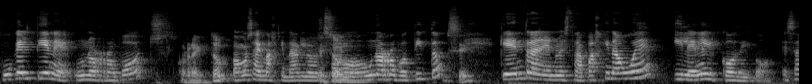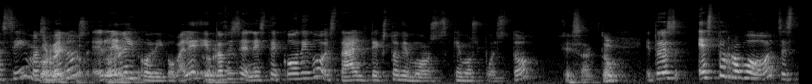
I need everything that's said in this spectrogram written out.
Google tiene unos robots. Correcto. Vamos a imaginarlos como unos robotitos que entran en nuestra página web y leen el código. ¿Es así, más o menos? Leen el código, ¿vale? Entonces en este código está el texto que hemos, que hemos puesto. Exacto. Entonces, estos robots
